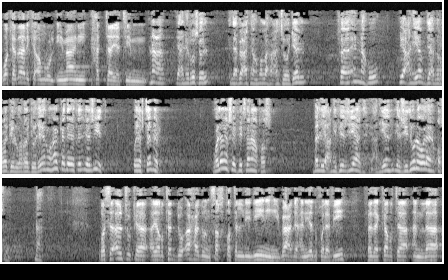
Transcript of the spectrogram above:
وكذلك أمر الإيمان حتى يتم. نعم يعني الرسل إذا بعثهم الله عز وجل فإنه يعني يبدأ بالرجل والرجلين وهكذا يزيد ويستمر ولا يصير في تناقص بل يعني في زيادة يعني يزيدون ولا ينقصون. نعم. وسألتك أيرتد أحد سخطة لدينه بعد أن يدخل فيه؟ فذكرت أن لا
